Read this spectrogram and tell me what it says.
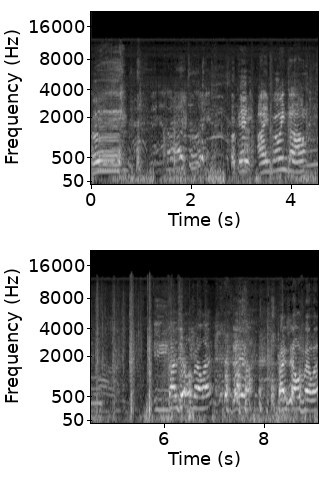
Eh. Okay, I'm going down. Kan je zelf wel, hè? Kan je zelf wel, hè?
